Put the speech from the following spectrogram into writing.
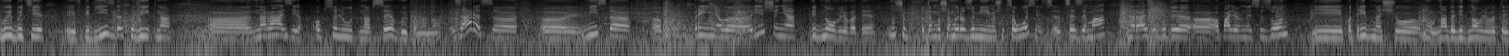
вибиті, і в під'їздах вікна. Е, Наразі абсолютно все виконано. Зараз місто прийняло рішення відновлювати. Ну щоб тому, що ми розуміємо, що це осінь, це- зима. Наразі буде е, опалювальний сезон. І потрібно, що ну треба відновлювати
